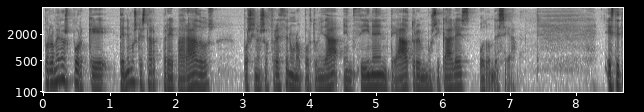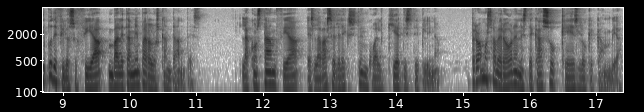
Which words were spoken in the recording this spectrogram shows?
por lo menos porque tenemos que estar preparados por si nos ofrecen una oportunidad en cine, en teatro, en musicales o donde sea. Este tipo de filosofía vale también para los cantantes. La constancia es la base del éxito en cualquier disciplina. Pero vamos a ver ahora en este caso qué es lo que cambia.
